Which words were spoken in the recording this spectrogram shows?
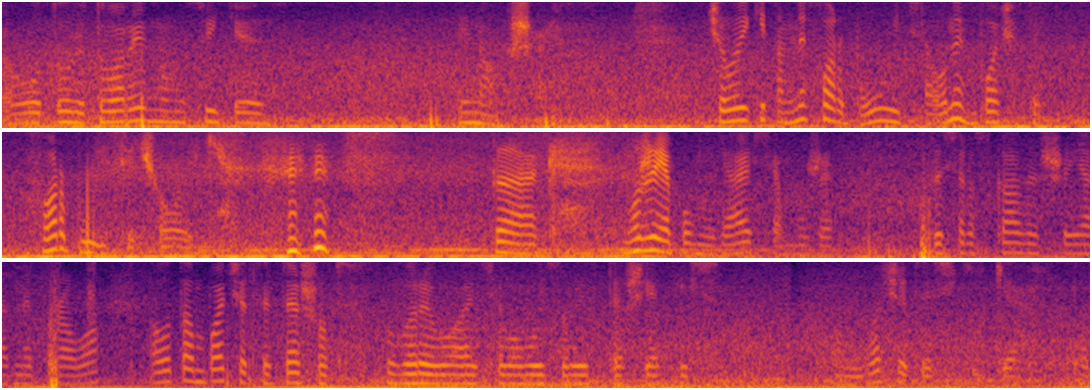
А от у тваринному світі інакше. Чоловіки там не фарбуються, у них, бачите, фарбуються чоловіки. Так, може я помиляюся, може хтось розказує, що я не права. А от там, бачите, теж от виривається, мабуть, злив теж якийсь. Бачите, скільки там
